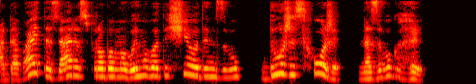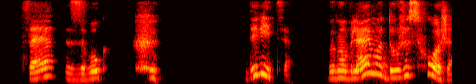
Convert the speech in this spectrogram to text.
А давайте зараз спробуємо вимовити ще один звук, дуже схожий на звук Г. Це звук Х. Дивіться, вимовляємо дуже схоже.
